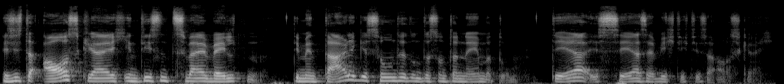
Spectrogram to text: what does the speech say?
Es ist der Ausgleich in diesen zwei Welten, die mentale Gesundheit und das Unternehmertum. Der ist sehr, sehr wichtig, dieser Ausgleich.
